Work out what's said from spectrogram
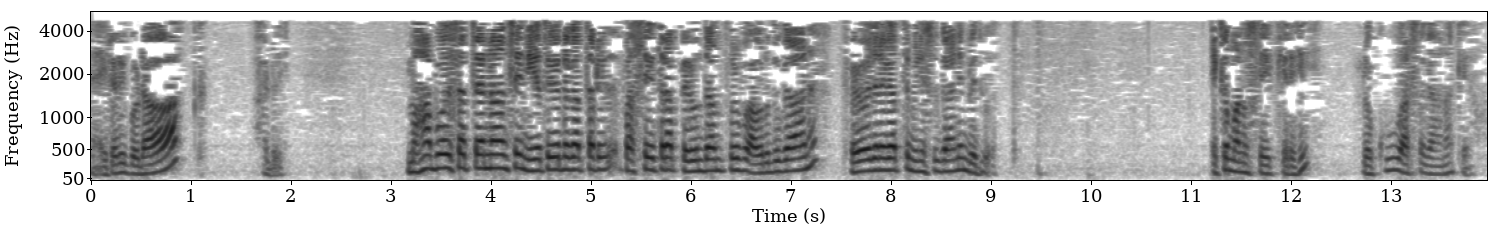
නෑ ඊටරි ගොඩාක් අඩුයි. මහා බෝසත්යන් වහන්සේ නියත වෙන ගත්තට පස්සේ විතරක් පෙරුම්දම් පුරපු අවුරුදු ගාන ප්‍රයෝජන ගත්ත මිනිස්සු ගානේ බෙදුවොත් එක මිනිසෙක් කෙරෙහි ලොකු වර්ෂ ගාණක් එනවා.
